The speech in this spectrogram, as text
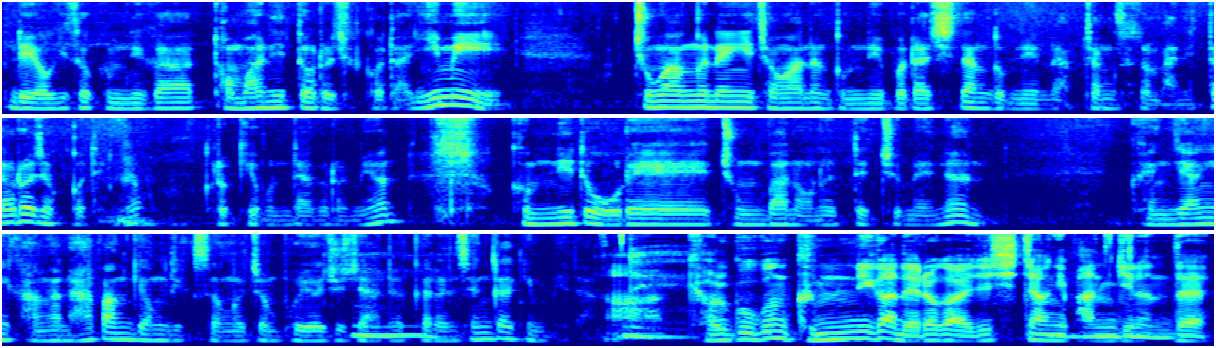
근데 여기서 금리가 더 많이 떨어질 거다. 이미 중앙은행이 정하는 금리보다 시장 금리는 앞장서서 많이 떨어졌거든요. 그렇게 본다 그러면 금리도 올해 중반 어느 때쯤에는 굉장히 강한 하방 경직성을 좀 보여주지 음. 않을까라는 생각입니다. 아, 네. 결국은 금리가 내려가야지 시장이 반기는데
